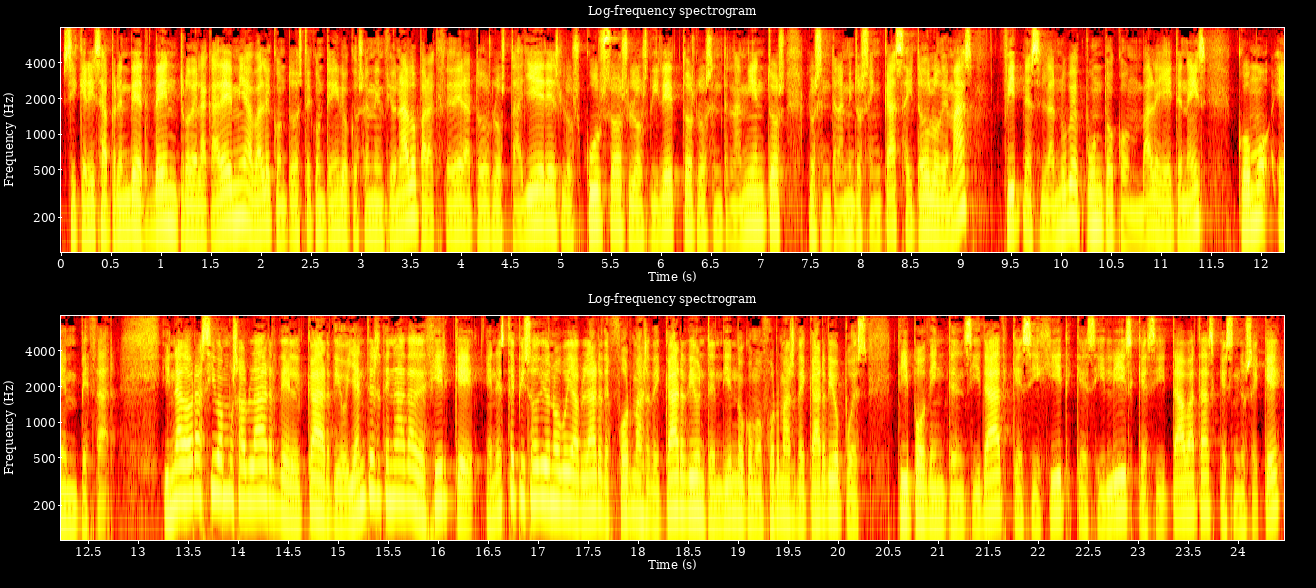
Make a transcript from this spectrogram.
si queréis aprender dentro de la academia, ¿vale? Con todo este contenido que os he mencionado para acceder a todos los talleres, los cursos, los directos, los entrenamientos, los entrenamientos en casa y todo lo demás, fitnessenlanube.com, ¿vale? Y ahí tenéis cómo empezar. Y nada, ahora sí vamos a hablar del cardio. Y antes de nada decir que en este episodio no voy a hablar de formas de cardio, entendiendo como formas de cardio, pues tipo de intensidad que si hit, que si lis, que si tabatas, que si no sé qué.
